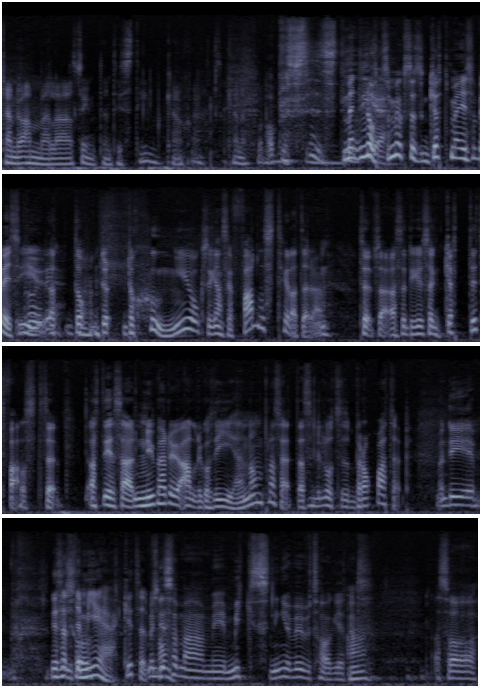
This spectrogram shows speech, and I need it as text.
Kan du anmäla synten till Stim kanske? Så kan du få Ja precis, det Men det. något som är också så gött med Ace of Base är ju att de, de, de sjunger ju också ganska falskt hela tiden. Typ så här, alltså det är ju så här göttigt falskt typ. Alltså det är så här, nu hade det ju aldrig gått igenom på något sätt, alltså det låter så bra typ. Men det är, Det är så Så- lite mjäkigt typ. men det är samma med mixning överhuvudtaget. Ja. Alltså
